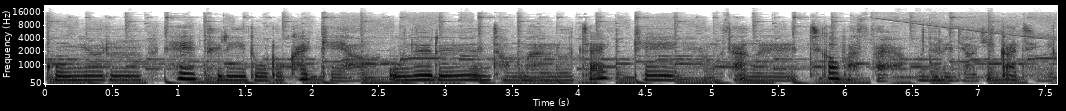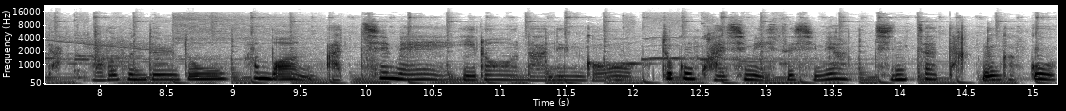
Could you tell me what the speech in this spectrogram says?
공유를 해드리도록 할게요. 오늘은 정말로 짧게 영상을 찍어봤어요. 오늘은 여기까지입니다. 여러분들도 한번 아침에 일어나는 거 조금 관심이 있으시면 진짜 딱 눈 감고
